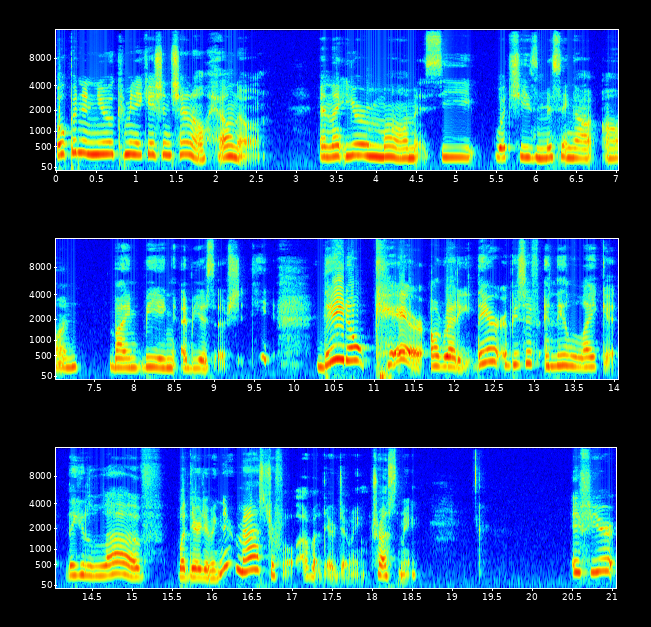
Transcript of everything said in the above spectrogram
Open a new communication channel, hell no. And let your mom see what she's missing out on by being abusive. She, they don't care already. They're abusive and they like it. They love what they're doing. They're masterful at what they're doing. Trust me. If you're,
